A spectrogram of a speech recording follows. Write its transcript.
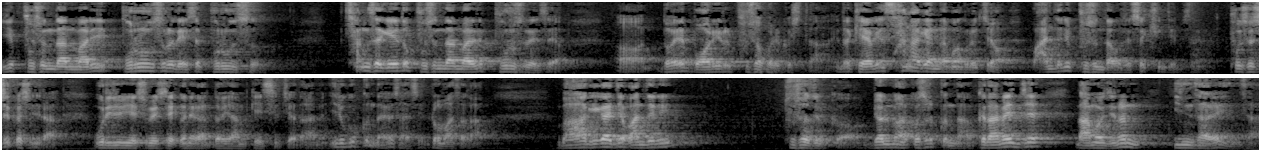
이게 부순단 말이 부르스로 되어 있어요. 부르스. 창세기에도 부순단 말이 부르스로 있어요. 어, 너의 머리를 부숴버릴 것이다. 근데 개혁엔 상하게 한다고 그랬죠. 완전히 부순다고 그랬어요. 킹제임스. 부수실 것이니라. 우리 주 예수 그리스도의 은혜가 너희 함께 있을지어다 하면 이러고 끝나요. 사실 로마서가. 마귀가 이제 완전히 부서질 거, 멸망할 것으로 끝나. 그 다음에 이제 나머지는 인사예요, 인사.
